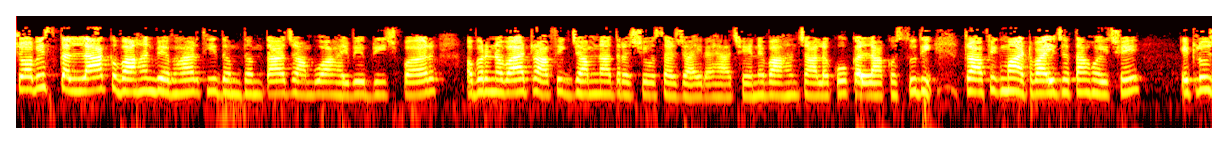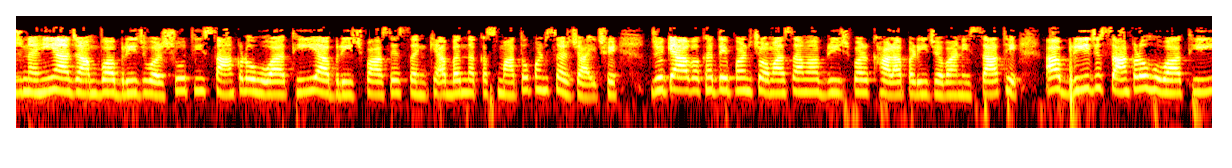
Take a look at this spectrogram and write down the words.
ચોવીસ કલાક વાહન વ્યવહારથી ધમધમતા જાંબુઆ હાઈવે બ્રિજ પર અવારનવાર ટ્રાફિક જામના દ્રશ્યો સર્જાઈ રહ્યા છે અને વાહન ચાલકો કલાકો સુધી ટ્રાફિકમાં અટવાઈ જતા હોય છે. એટલું જ નહીં, આ જાંબુઆ બ્રિજ વર્ષોથી સાંકડો હોવાથી આ બ્રિજ પાસે સંખ્યાબંધ અકસ્માતો પણ સર્જાય છે. જો કે આ વખતે પણ ચોમાસામાં બ્રિજ પર ખાડા પડી જવાની સાથે આ બ્રિજ સાંકડો હોવાથી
